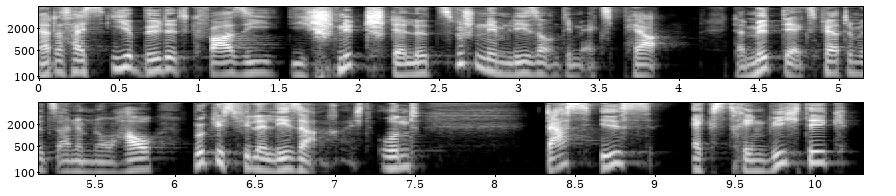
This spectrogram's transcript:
Ja, das heißt, ihr bildet quasi die Schnittstelle zwischen dem Leser und dem Experten, damit der Experte mit seinem Know-how möglichst viele Leser erreicht. Und das ist extrem wichtig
